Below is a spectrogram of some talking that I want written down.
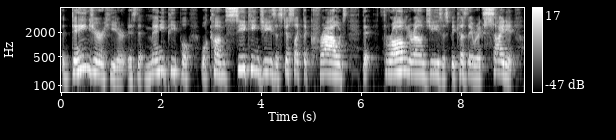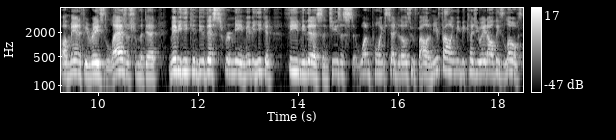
The danger here is that many people will come seeking Jesus, just like the crowds that thronged around Jesus because they were excited. Oh man, if he raised Lazarus from the dead, maybe he can do this for me. Maybe he could feed me this. And Jesus at one point said to those who followed him, You're following me because you ate all these loaves.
